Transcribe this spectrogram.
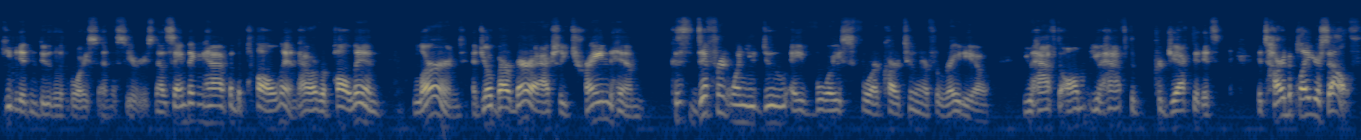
he didn't do the voice in the series. Now, the same thing happened to Paul Lynde. However, Paul Lynde learned, and Joe Barbera actually trained him because it's different when you do a voice for a cartoon or for radio. You have to all you have to project it. It's it's hard to play yourself.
